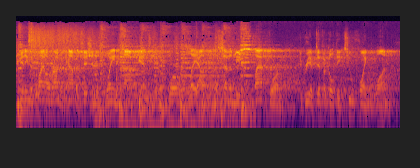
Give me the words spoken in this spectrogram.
Beginning the final round of competition is Wayne Hopkins with a forward layout from the 7-meter platform, degree of difficulty 2.1.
